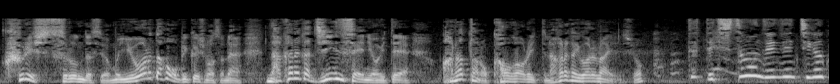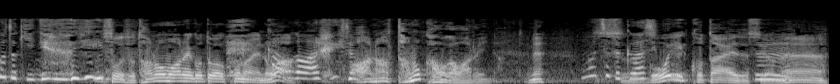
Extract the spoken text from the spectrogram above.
くりするんですよ。もう言われた方もびっくりしますよね。なかなか人生においてあなたの顔が悪いってなかなか言われないでしょ？だって質問全然違うこと聞いてるのに。そうですよ。頼まれ事が来ないのはあなたの顔が悪いんだってねもうちょっと詳しく。すごい答えですよね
